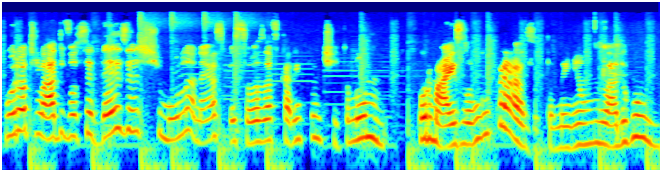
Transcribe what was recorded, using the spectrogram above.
por outro lado, você desestimula né, as pessoas a ficarem com título por mais longo prazo. Também é um lado ruim.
